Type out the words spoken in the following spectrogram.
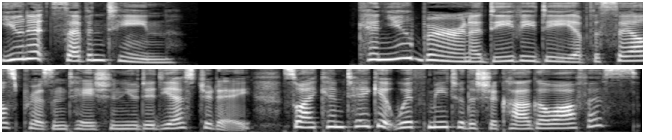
Unit 17. Can you burn a DVD of the sales presentation you did yesterday so I can take it with me to the Chicago office?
